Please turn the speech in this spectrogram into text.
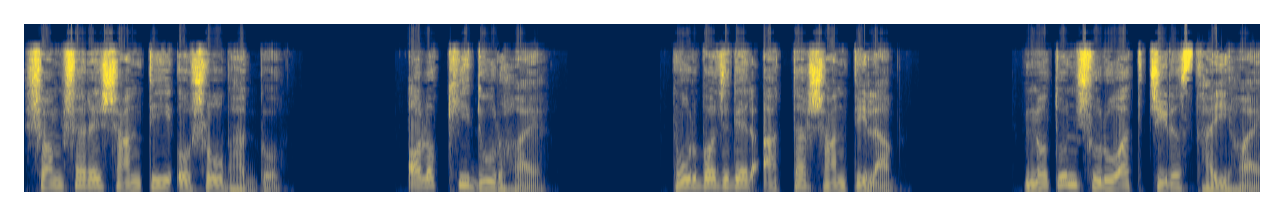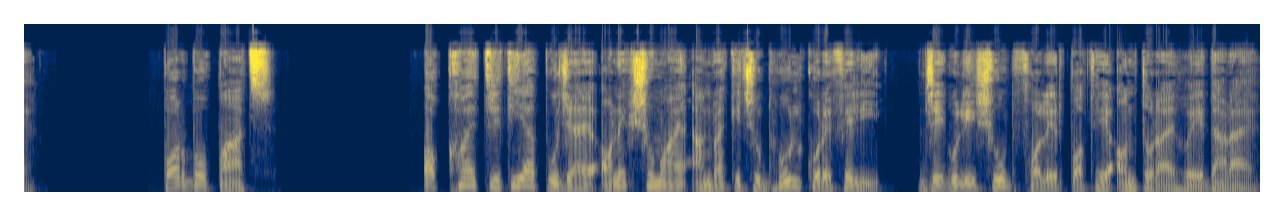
সংসারে শান্তি ও সৌভাগ্য। অলক্ষী দূর হয়। পূর্বজদের আত্মার শান্তি লাভ। নতুন শুরুয়াত চিরস্থায়ী হয়। পর্ব পাঁচ। অক্ষয় তৃতীয়া পূজায় অনেক সময় আমরা কিছু ভুল করে ফেলি, যেগুলি শুভ ফলের পথে অন্তরায় হয়ে দাঁড়ায়।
